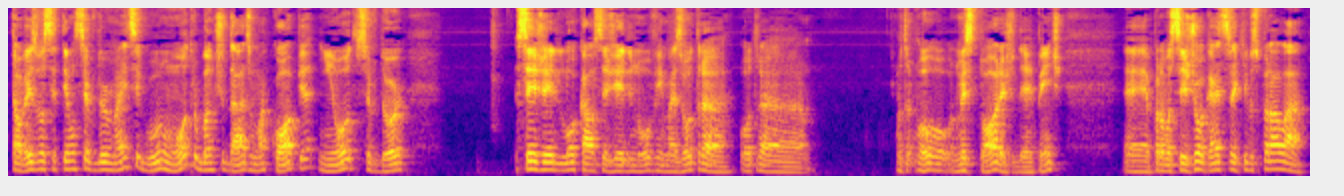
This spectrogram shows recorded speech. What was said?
talvez você ter um servidor mais seguro, um outro banco de dados, uma cópia em outro servidor, seja ele local, seja ele nuvem, mas outra, outra ou uma storage de repente é, para você jogar esses arquivos para lá.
